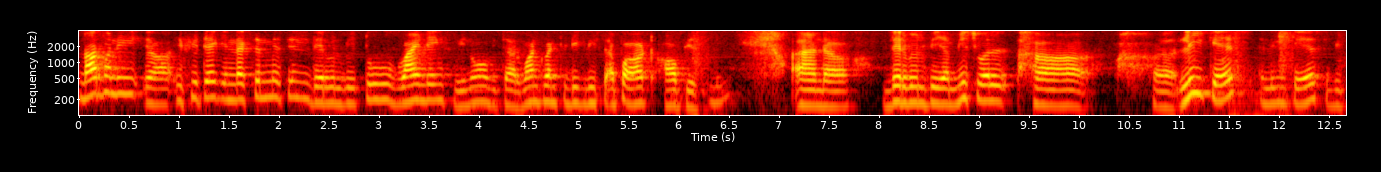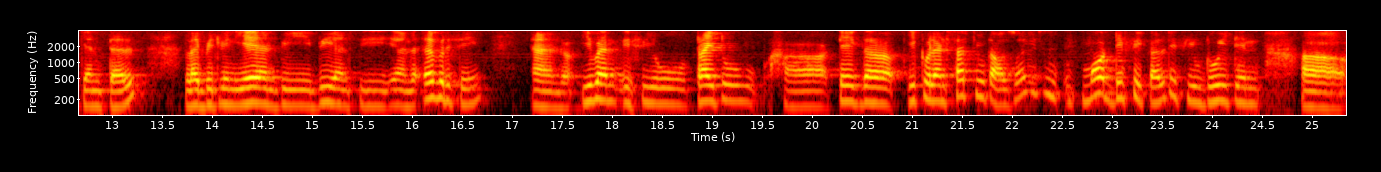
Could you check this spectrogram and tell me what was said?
normally uh, if you take induction machine there will be two windings we know which are 120 degrees apart obviously. And uh, there will be a mutual uh, uh, linkage linkage we can tell like between a and b b and c and everything. And even if you try to uh, take the equivalent circuit also it is more difficult if you do it in uh,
